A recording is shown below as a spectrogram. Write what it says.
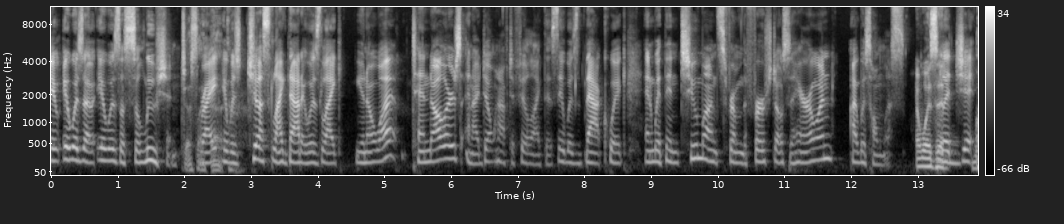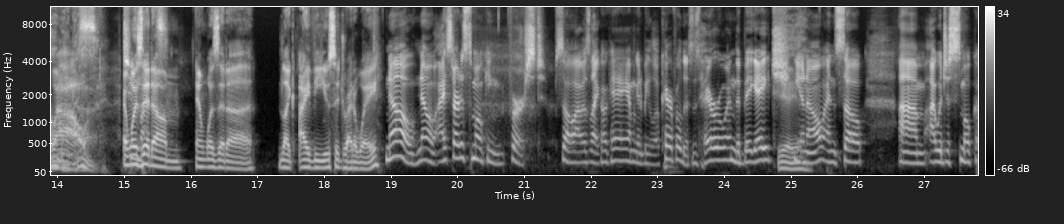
It, it was a it was a solution. Just like right. that. It was just like that. It was like you know what, ten dollars, and I don't have to feel like this. It was that quick, and within two months from the first dose of heroin, I was homeless. And was it Legit. wow? homeless. And Two was it um and was it uh like IV usage right away? No, no. I started smoking first. So I was like, okay, I'm going to be a little careful. This is heroin, the big H, Yeah, yeah. you know? And so um, I would just smoke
